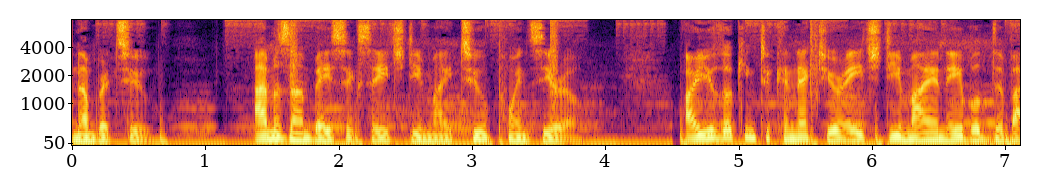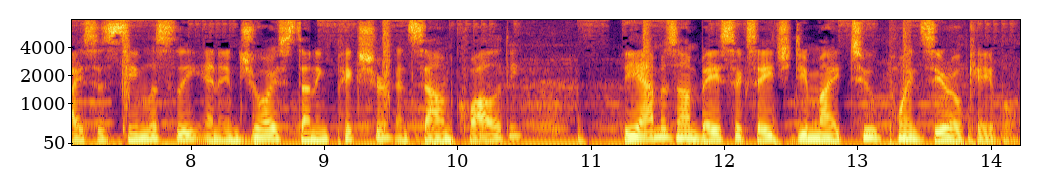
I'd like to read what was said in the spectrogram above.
Number 2. Amazon Basics HDMI 2.0. Are you looking to connect your HDMI enabled devices seamlessly and enjoy stunning picture and sound quality? The Amazon Basics HDMI 2.0 cable,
